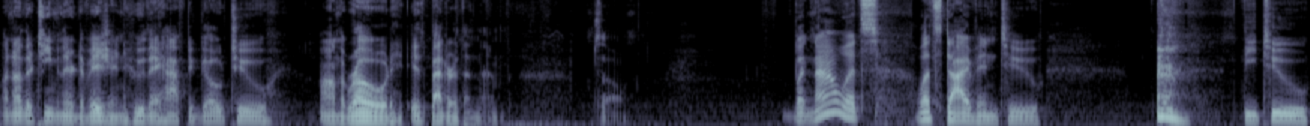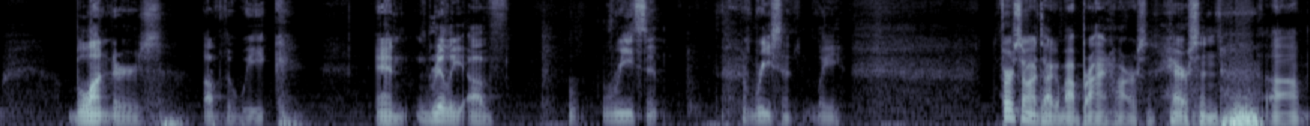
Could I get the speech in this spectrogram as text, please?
another team in their division who they have to go to on the road is better than them. So but now let's let's dive into the two blunders of the week and really of recent recently. First, I want to talk about Bryan Harsin, Harrison, um,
